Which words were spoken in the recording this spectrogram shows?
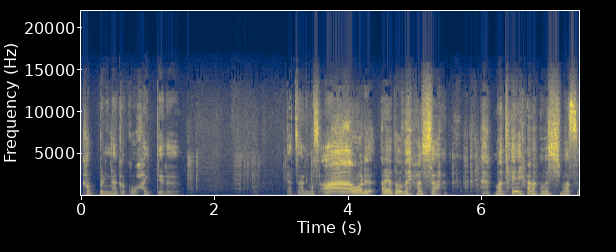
カップになんかこう入ってるやつあります。あー、終わる。ありがとうございました。また映画の話します。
